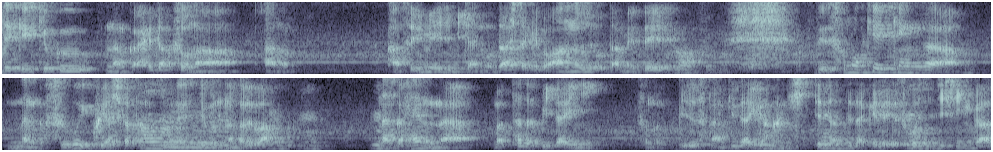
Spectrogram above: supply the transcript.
で結局なんか下手くそなあの完成イメージみたいのを出したけど案の定ダメで。でその経験がなんかすごい悔しかったんですよね自分の中では。なんか変な、まあ、ただ美大にその美術短期大学に行ってたってだけで少し自信があ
